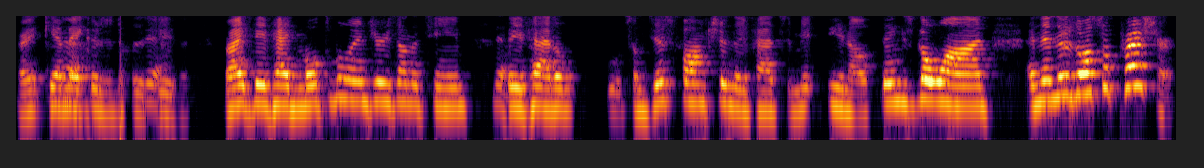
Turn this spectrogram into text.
right? Cam yeah. Akers is for the yeah. season, right? They've had multiple injuries on the team. Yeah. They've had a, some dysfunction. They've had some, you know, things go on, and then there's also pressure.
